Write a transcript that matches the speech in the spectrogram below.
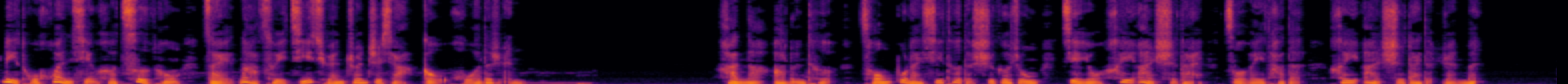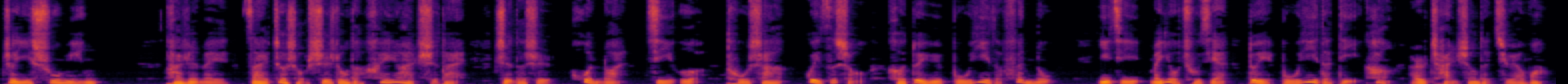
力图唤醒和刺痛在纳粹集权专制下苟活的人。汉娜·阿伦特从布莱希特的诗歌中借用“黑暗时代”作为他的“黑暗时代的人们”这一书名。他认为，在这首诗中的“黑暗时代”指的是混乱、饥饿、屠杀、刽子手和对于不义的愤怒，以及没有出现对不义的抵抗而产生的绝望。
